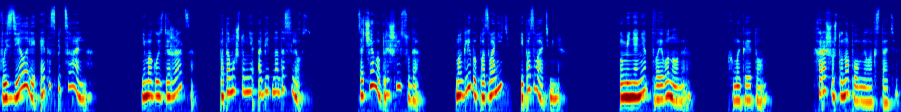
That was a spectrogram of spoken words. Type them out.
Вы сделали это специально. Не могу сдержаться, потому что мне обидно до слез. Зачем вы пришли сюда? Могли бы позвонить и позвать меня. У меня нет твоего номера, хмыкает он. Хорошо, что напомнила, кстати.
